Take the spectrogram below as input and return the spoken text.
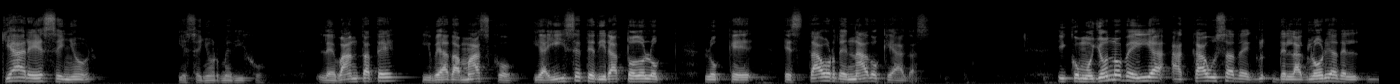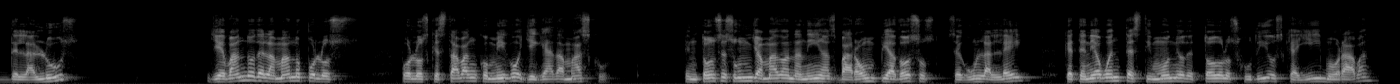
¿qué haré, Señor? Y el Señor me dijo, levántate y ve a Damasco, y ahí se te dirá todo lo, lo que está ordenado que hagas. Y como yo no veía a causa de, la gloria de, de, la luz, llevando de la mano por los, por los que estaban conmigo, llegué a Damasco. Entonces un llamado Ananías, varón piadoso según la ley, que tenía buen testimonio de todos los judíos que allí moraban,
